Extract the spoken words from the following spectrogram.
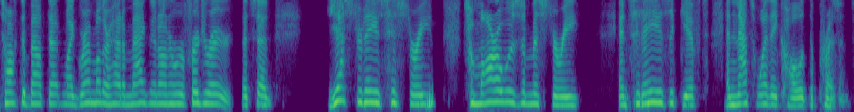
talked about that my grandmother had a magnet on her refrigerator that said, yesterday is history, tomorrow is a mystery, and today is a gift. And that's why they call it the present.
